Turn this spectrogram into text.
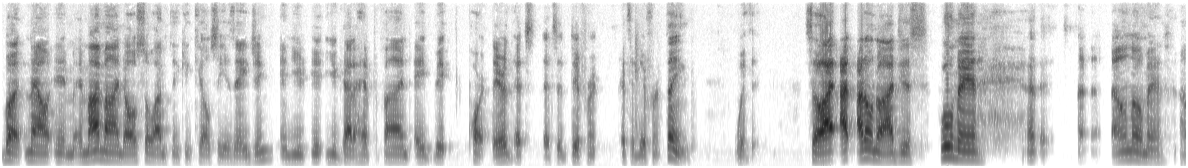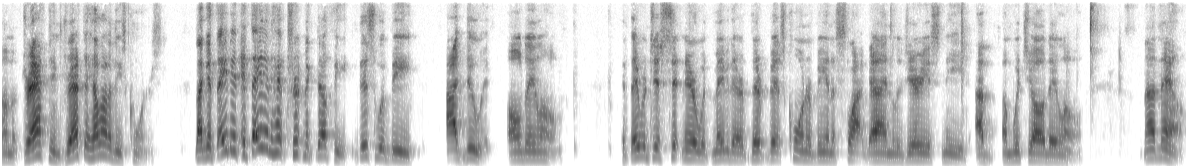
but now, in, in my mind, also, I'm thinking Kelce is aging, and you you got to have to find a big part there. That's that's a different that's a different thing with it. So I I, I don't know. I just, well, man, I, I, I don't know, man. I don't know. Draft him, draft the hell out of these corners. Like if they did if they didn't have Trent McDuffie, this would be I'd do it all day long. If they were just sitting there with maybe their their best corner being a slot guy and L'Jarius Sneed, I, I'm with you all day long. Not now,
